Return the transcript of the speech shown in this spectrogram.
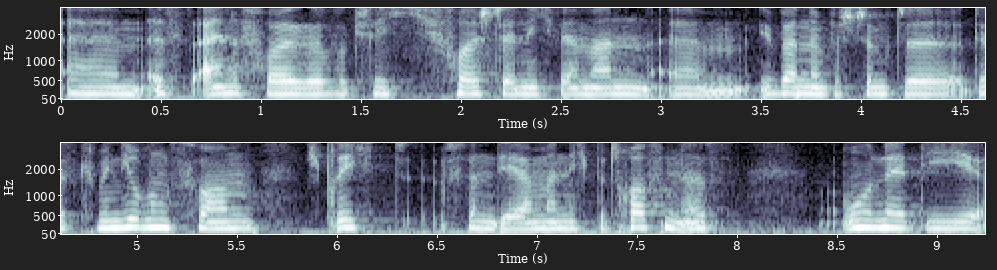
ähm, ist eine Folge wirklich vollständig, wenn man ähm, über eine bestimmte Diskriminierungsform spricht, von der man nicht betroffen ist, ohne die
